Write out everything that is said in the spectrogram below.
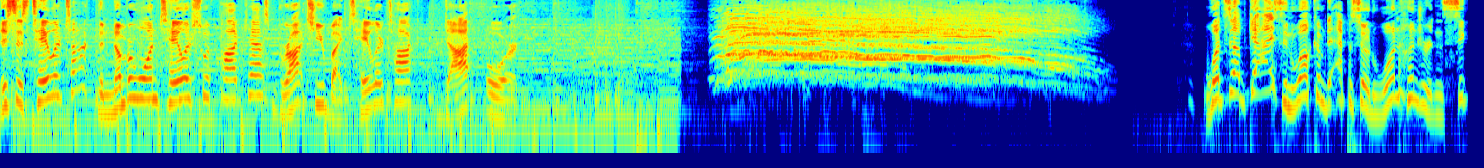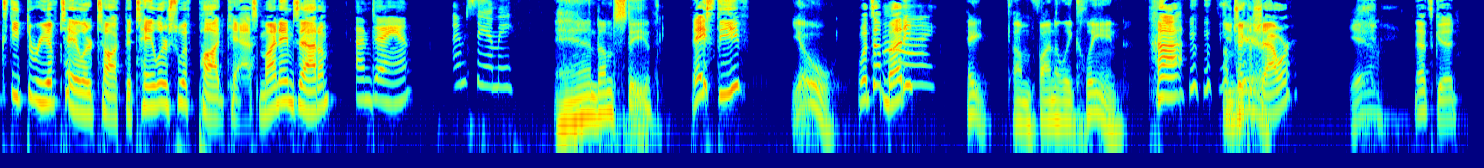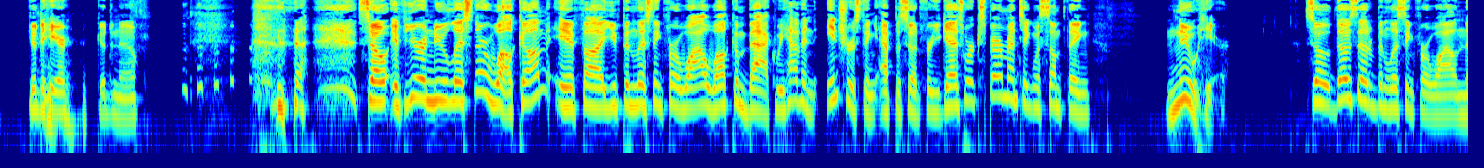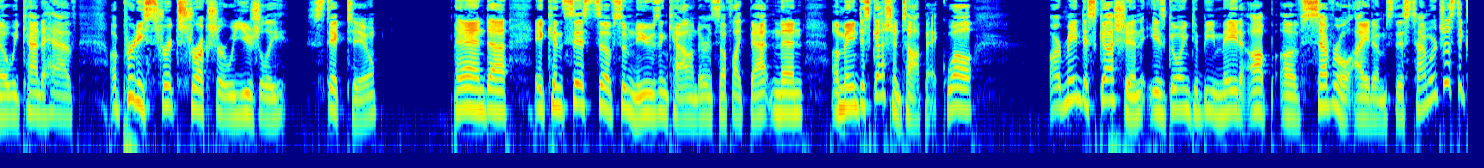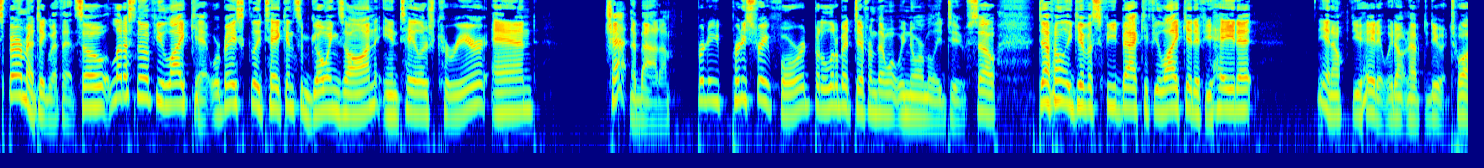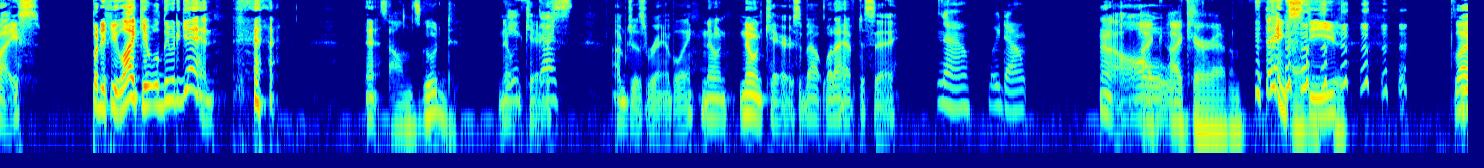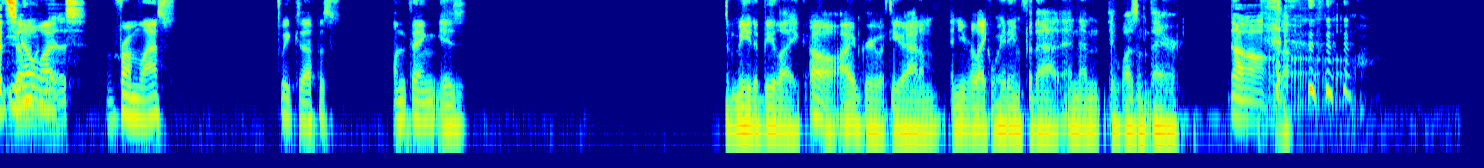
This is Taylor Talk, the number one Taylor Swift podcast brought to you by TaylorTalk.org. What's up, guys, and welcome to episode 163 of Taylor Talk, the Taylor Swift podcast. My name's Adam. I'm Diane. I'm Sammy. And I'm Steve. Hey, Steve. Yo. What's up, buddy? Hi. Hey, I'm finally clean. Ha! You I'm took a shower? Yeah. That's good. Good to hear. good to know. so, if you're a new listener, welcome. If uh, you've been listening for a while, welcome back. We have an interesting episode for you guys. We're experimenting with something new here. So, those that have been listening for a while know we kind of have a pretty strict structure we usually stick to. And uh, it consists of some news and calendar and stuff like that, and then a main discussion topic. Well, our main discussion is going to be made up of several items this time. We're just experimenting with it. So let us know if you like it. We're basically taking some goings on in Taylor's career and chatting about them. Pretty pretty straightforward, but a little bit different than what we normally do. So definitely give us feedback if you like it, if you hate it. You know, if you hate it, we don't have to do it twice. But if you like it, we'll do it again. Eh. Sounds good. No one cares. I'm just rambling. No one no one cares about what I have to say. No, we don't. Oh, I, I care, Adam. thanks, Steve. Glad You know someone what? does. From last week's episode, one thing is to me to be like, oh, I agree with you, Adam. And you were like waiting for that, and then it wasn't there. Oh.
